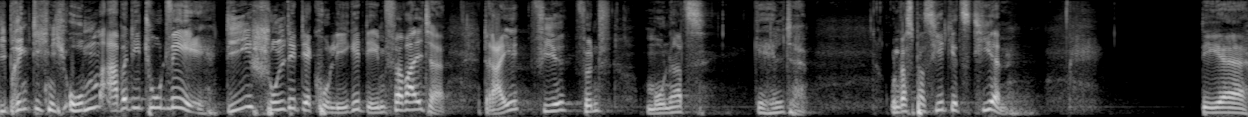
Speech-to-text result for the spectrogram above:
Die bringt dich nicht um, aber die tut weh. Die schuldet der Kollege dem Verwalter. Drei, vier, fünf Monatsgehälter. Und was passiert jetzt hier? Der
